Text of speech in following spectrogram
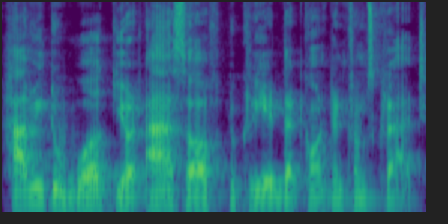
having to work your ass off to create that content from scratch.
